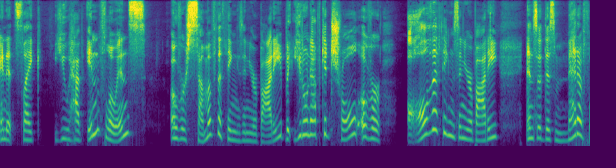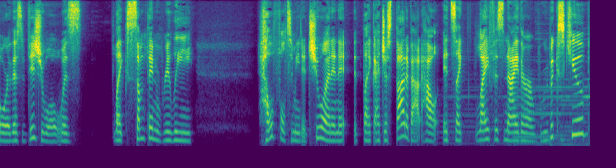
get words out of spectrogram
And it's like you have influence over some of the things in your body, but you don't have control over all the things in your body. And so this metaphor, this visual was like something really helpful to me to chew on and it, it, like i just thought about how it's like life is neither a rubik's cube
